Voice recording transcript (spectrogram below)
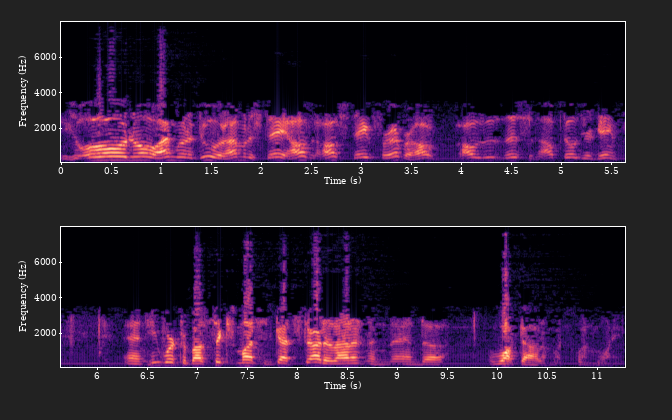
He said, "Oh no, I'm going to do it. I'm going to stay. I'll I'll stay forever. I'll I'll do this and I'll build your game." And he worked about six months and got started on it and and uh, walked out on one, one morning.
